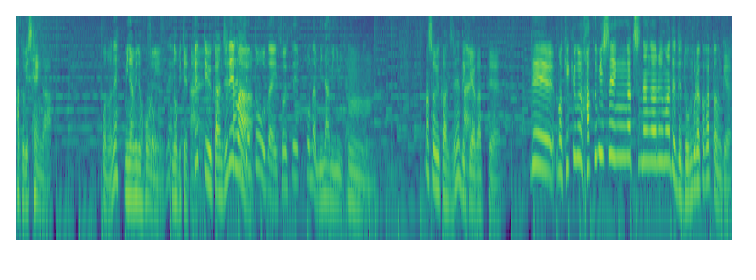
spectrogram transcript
白尾線が今度ね南の方に伸びてってはいってい。う感じで、最まあ初東西そして今度は南にみたいうな、ん。まあ、そういう感じでね出来上がって、で、まあ、結局白尾線がつながるまででどんぐらいかかったんだっけ？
